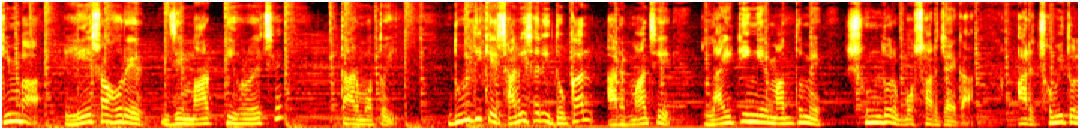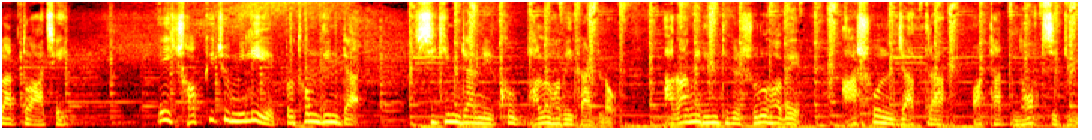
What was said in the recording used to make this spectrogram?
কিংবা লে শহরের যে মার্কটি রয়েছে, তার মতোই। দুই দিকে সারি সারি দোকান আর মাঝে লাইটিংয়ের মাধ্যমে সুন্দর বসার জায়গা, আর ছবি তোলার তো আছেই। এই সব কিছু মিলিয়ে প্রথম দিনটা সিকিম জার্নির খুব ভালোভাবেই কাটলো। আগামী দিন থেকে শুরু হবে আসল যাত্রা, অর্থাৎ নর্থ সিকিম।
